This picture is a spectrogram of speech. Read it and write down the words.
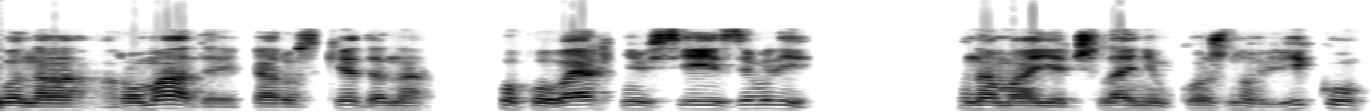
Вона громада, яка розкидана по поверхні всієї землі. Вона має членів кожного віку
